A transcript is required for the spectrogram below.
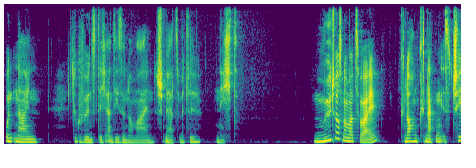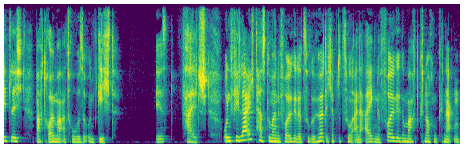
Und nein, du gewöhnst dich an diese normalen Schmerzmittel nicht. Mythos Nummer zwei, Knochenknacken ist schädlich, macht Rheumaarthrose und Gicht. Ist falsch. Und vielleicht hast du meine Folge dazu gehört. Ich habe dazu eine eigene Folge gemacht, Knochenknacken.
